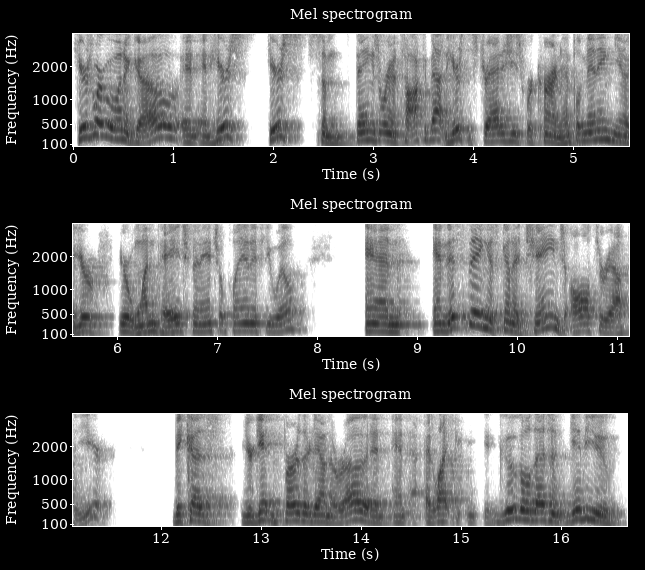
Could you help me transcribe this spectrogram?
here's where we want to go, and and here's here's some things we're going to talk about, and here's the strategies we're currently implementing. You know, your your one page financial plan, if you will, and and this thing is going to change all throughout the year because you're getting further down the road and, and, like Google doesn't give you,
